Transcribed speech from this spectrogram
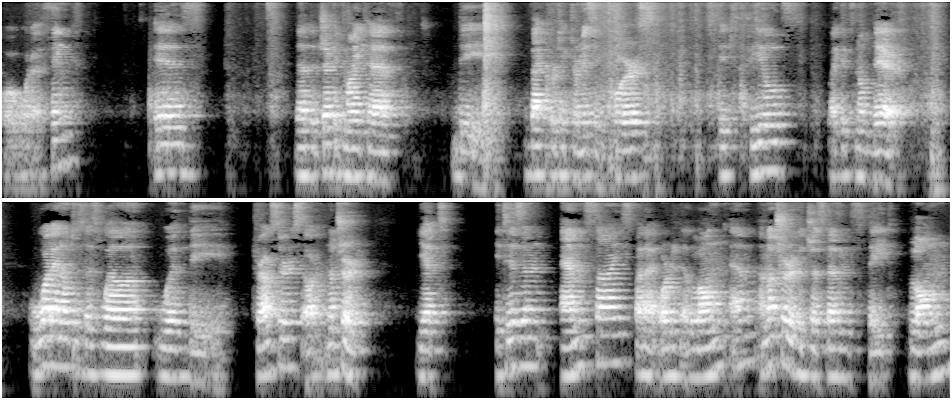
or what I think is that the jacket might have the back protector missing. Of course, it feels like it's not there. What I noticed as well with the trousers, or not sure yet, it is an M size, but I ordered a long M. I'm not sure if it just doesn't state long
